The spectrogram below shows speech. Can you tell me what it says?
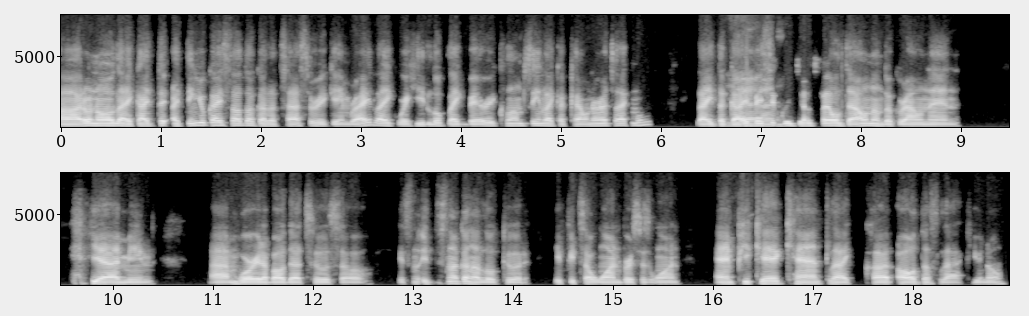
uh, I don't know, like I th- I think you guys saw the Galatasaray game, right? Like where he looked like very clumsy, like a counter attack move. Like the guy Yeah. basically just fell down on the ground, and yeah, I mean, I'm worried about that too. So it's it's not gonna look good if it's a one versus one, and Piqué can't like cut all the slack, you know,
